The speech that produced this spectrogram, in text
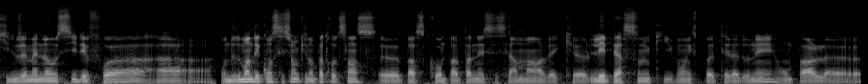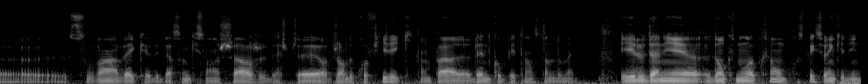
qui nous amène là aussi des fois à... On nous demande des concessions qui n'ont pas trop de sens euh, parce qu'on ne parle pas nécessairement avec euh, les personnes qui vont exploiter la donnée, on parle euh, souvent avec des personnes qui sont en charge d'acheteurs, de genre de profil et qui n'ont pas pleine compétence dans le domaine. Et le dernier, euh, donc nous après on prospecte sur LinkedIn.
